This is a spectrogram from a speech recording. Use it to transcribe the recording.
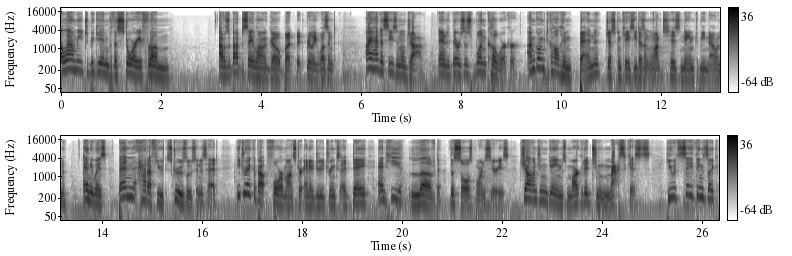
allow me to begin with a story from. I was about to say long ago, but it really wasn't. I had a seasonal job, and there was this one coworker. I'm going to call him Ben, just in case he doesn't want his name to be known. Anyways, Ben had a few screws loose in his head. He drank about four Monster Energy drinks a day, and he loved the Soulsborne series, challenging games marketed to masochists. He would say things like,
